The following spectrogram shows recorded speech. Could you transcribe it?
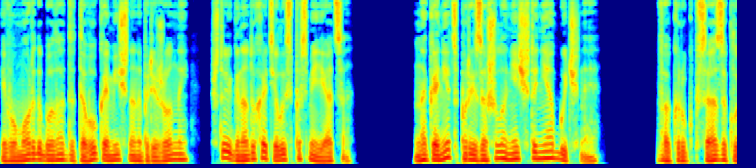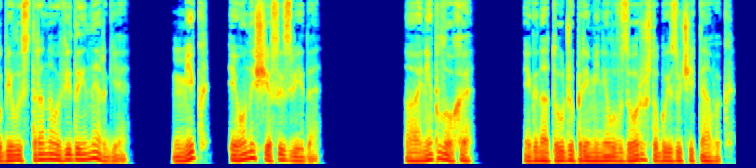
Его морда была до того комично напряженной, что Игнату хотелось посмеяться. Наконец произошло нечто необычное. Вокруг пса заклубилась странного вида энергия. Миг, и он исчез из вида. «А неплохо». Игнат тут же применил взор, чтобы изучить навык.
